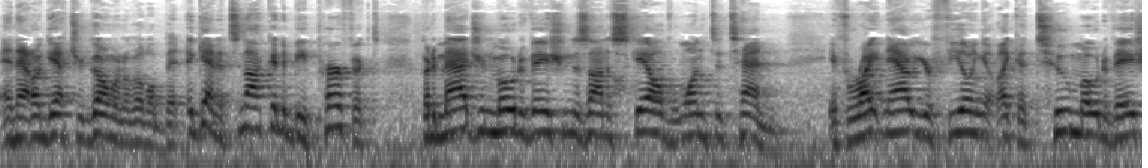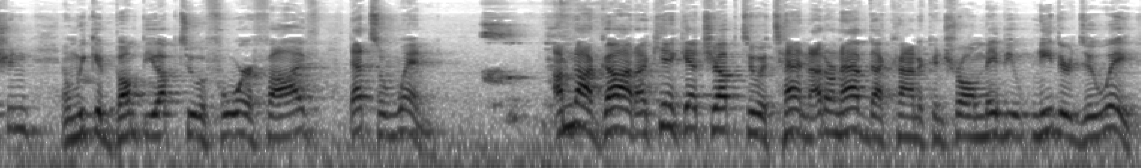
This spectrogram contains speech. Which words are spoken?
and that'll get you going a little bit. Again, it's not going to be perfect, but imagine motivation is on a scale of 1 to 10. If right now you're feeling it like a 2 motivation, and we could bump you up to a 4 or 5, that's a win. I'm not God. I can't get you up to a 10. I don't have that kind of control. Maybe neither do we.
